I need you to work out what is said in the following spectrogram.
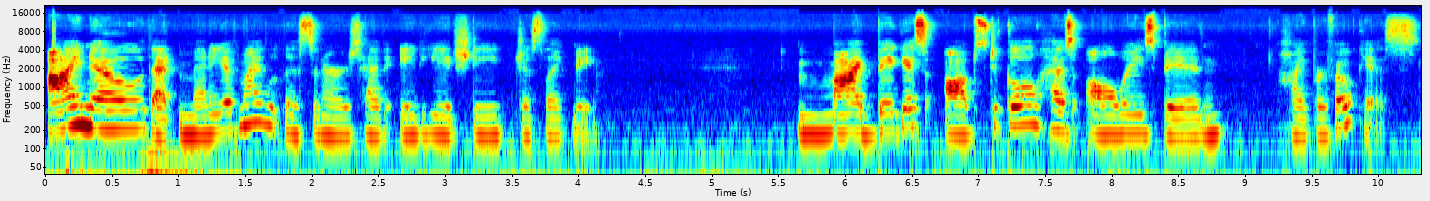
I know that many of my listeners have ADHD just like me. My biggest obstacle has always been hyperfocus.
